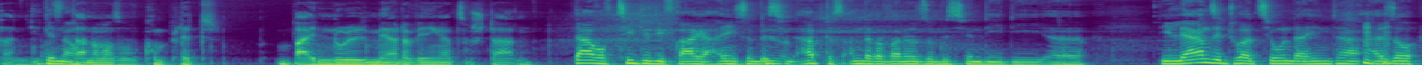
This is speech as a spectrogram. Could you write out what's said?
Dann jetzt Genau. da nochmal so komplett bei Null mehr oder weniger zu starten. Darauf zielte die Frage eigentlich so ein bisschen ab. Das andere war nur so ein bisschen die, die, äh, die Lernsituation dahinter. Also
